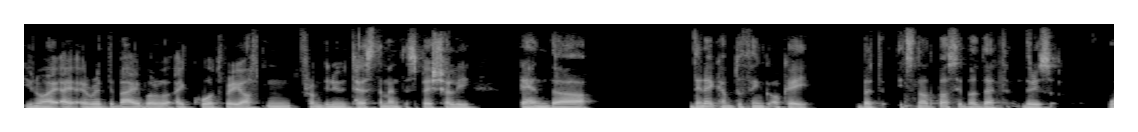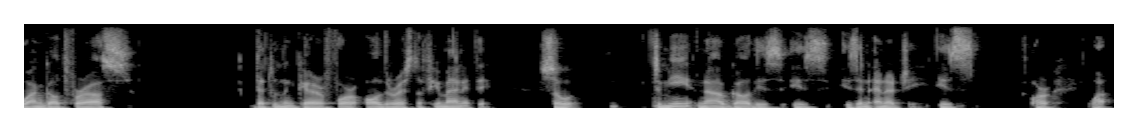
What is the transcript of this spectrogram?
you know, I, I, read the Bible. I quote very often from the New Testament, especially, and uh, then I come to think, okay, but it's not possible that there is one God for us that wouldn't care for all the rest of humanity. So to me now God is is is an energy, is or well,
